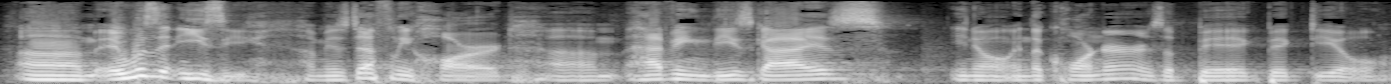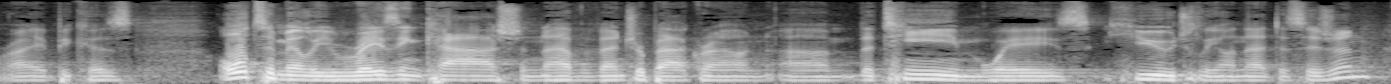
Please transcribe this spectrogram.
Um, it wasn't easy. I mean, it was definitely hard. Um, having these guys, you know, in the corner is a big, big deal, right? Because ultimately raising cash and I have a venture background, um, the team weighs hugely on that decision.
